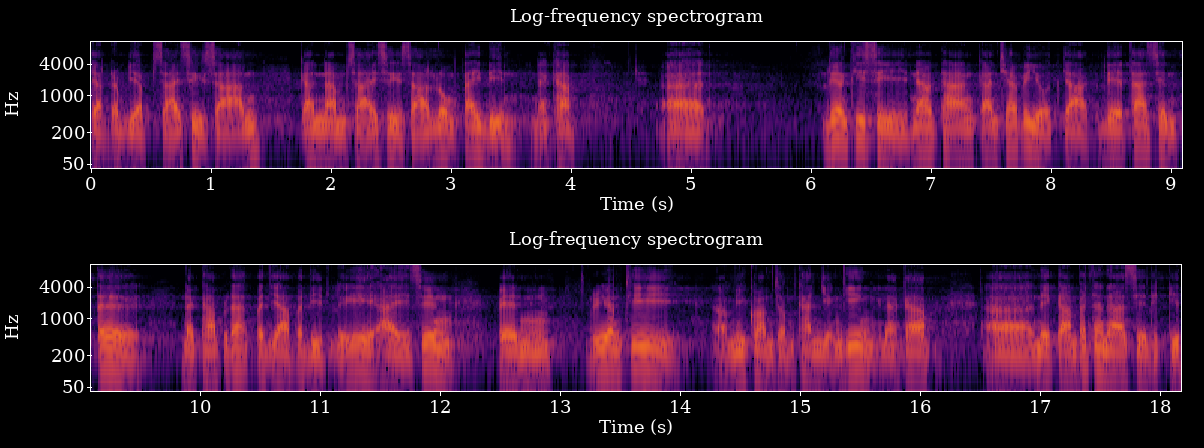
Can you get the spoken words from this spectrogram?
จัดระเบียบสายสื่อสาร การนำสายสื่อสารลงใต้ดินนะครับเเรื่องที่ 4 แนวทางการใช้ประโยชน์จาก Data Center นะครับและปัญญาประดิษฐ์หรือ AI ซึ่งเป็นเรื่องที่มีความสำคัญอย่างยิ่งนะครับ ในการพัฒนาเศรษฐกิจ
